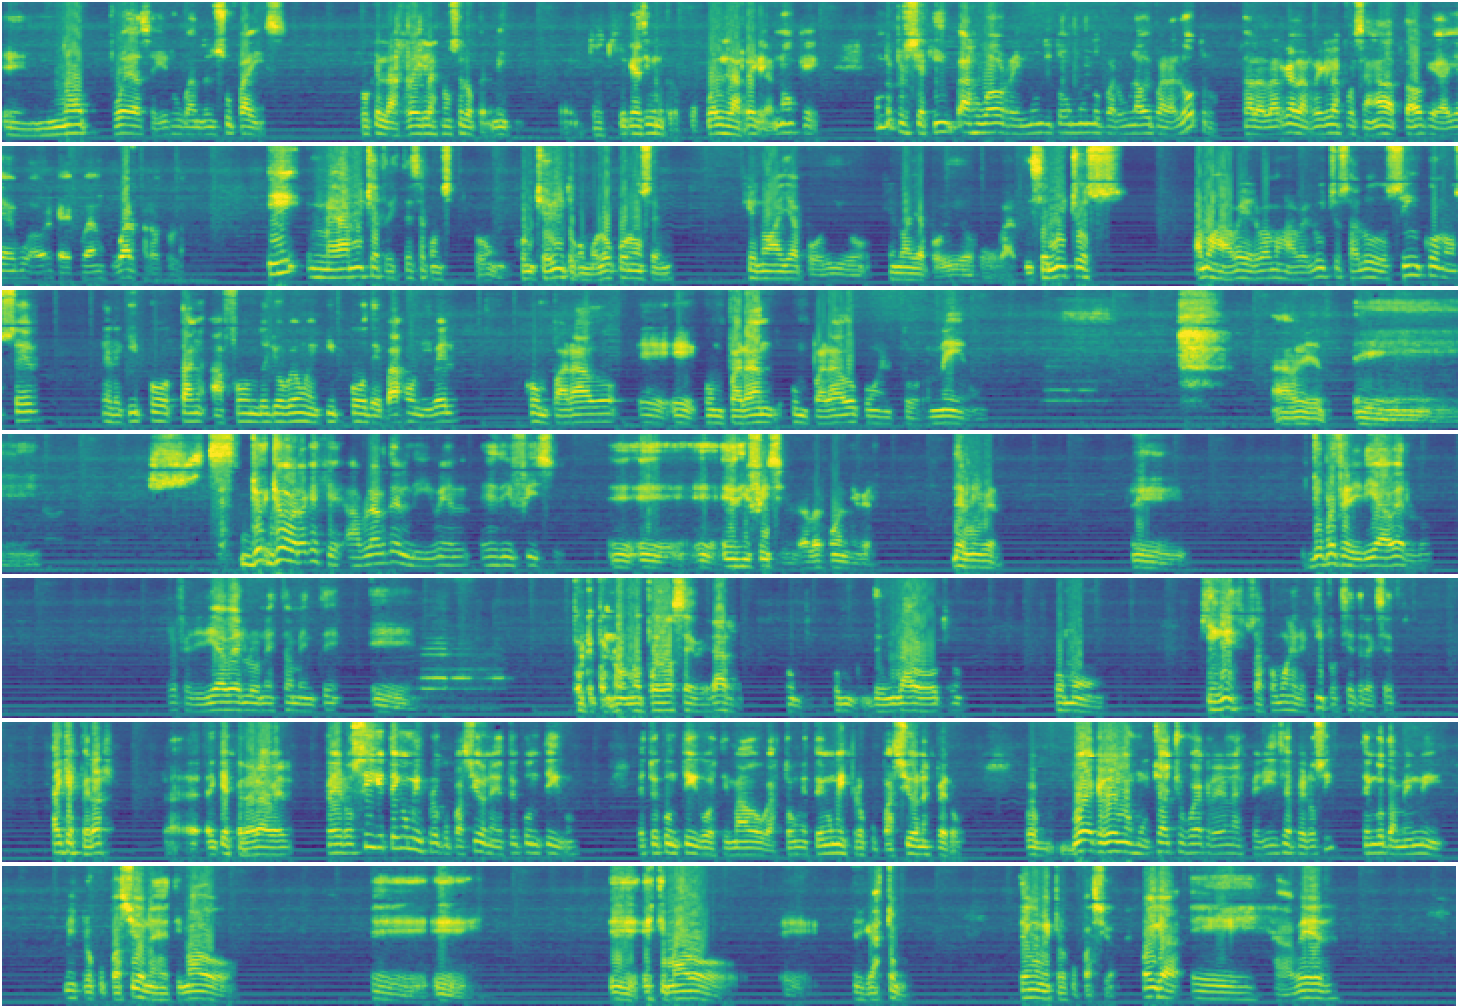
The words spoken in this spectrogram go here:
eh, no pueda seguir jugando en su país porque las reglas no se lo permiten. Entonces tú te decir, pero ¿cuál es la regla? No, que, hombre, pero si aquí ha jugado Raimundo y todo el mundo para un lado y para el otro. a la larga las reglas pues se han adaptado que haya jugadores que puedan jugar para otro lado. Y me da mucha tristeza con, con, Chevito, como lo conocemos, que no haya podido, que no haya podido jugar. Dice muchos, vamos a ver, vamos a ver, Lucho, saludos, sin conocer el equipo tan a fondo. Yo veo un equipo de bajo nivel comparado, eh, eh, comparando, comparado con el torneo. A ver, eh, yo, yo de verdad que es que hablar del nivel es difícil. es difícil hablar con el nivel, del nivel. Yo preferiría verlo preferiría verlo honestamente, eh, porque pues no, no puedo aseverar de un lado a otro como quién es, o sea, cómo es el equipo, etcétera, etcétera. Hay que esperar, hay que esperar a ver Pero sí, yo tengo mis preocupaciones, estoy contigo. Estoy contigo, estimado Gastón. Tengo mis preocupaciones, pero pues, voy a creer en los muchachos, voy a creer en la experiencia, pero sí, tengo también mis preocupaciones, estimado eh, eh, eh, estimado Gastón. Tengo mis preocupaciones. Oiga, a ver,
